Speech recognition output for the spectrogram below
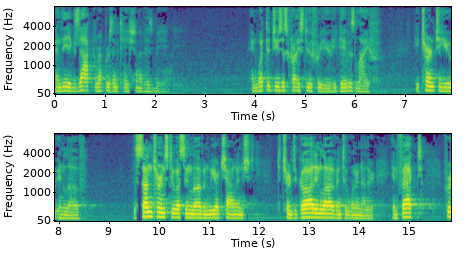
and the exact representation of his being. And what did Jesus Christ do for you? He gave his life. He turned to you in love. The Son turns to us in love, and we are challenged to turn to God in love and to one another. In fact, 1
